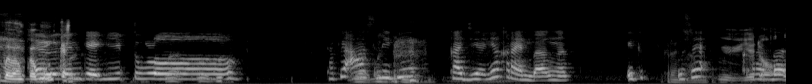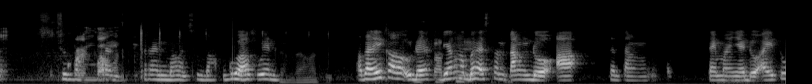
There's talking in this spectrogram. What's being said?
Babang Eh, pamungkas. jangan kayak gitu loh. Tapi asli dia kajiannya keren banget. Keren Maksudnya banget. Iya keren dong. banget. Sumpah Keren keren, banget. keren banget sumpah. Gue akuin. Banget. Apalagi kalau udah Ustadz dia ngebahas tentang doa, tentang temanya doa itu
